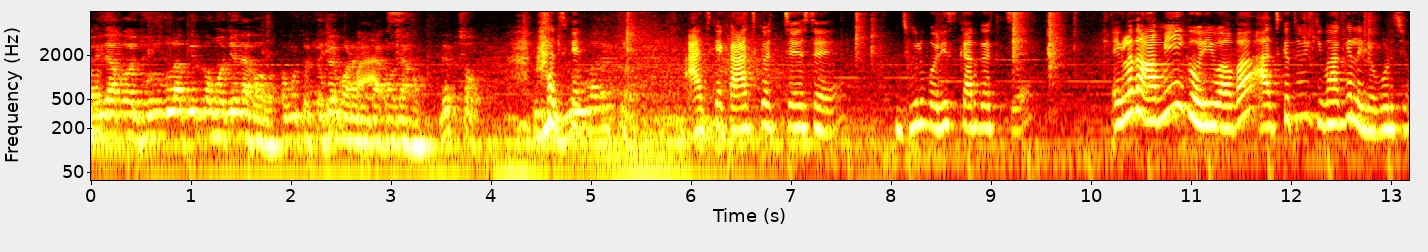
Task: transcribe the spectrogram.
এই দেখো ঝুলগুলা কীরকম হচ্ছে দেখো তোমার তো চোখে পড়ে না দেখো দেখো দেখছ? আজকে- আজকে কাজ করছে এসে ঝুল পরিষ্কার করছে। এগুলো তো আমিই করি বাবা আজকে তুমি কি ভাগ্যে লেগে পড়ছো?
